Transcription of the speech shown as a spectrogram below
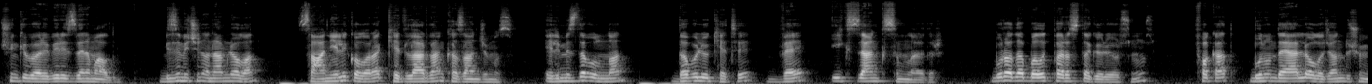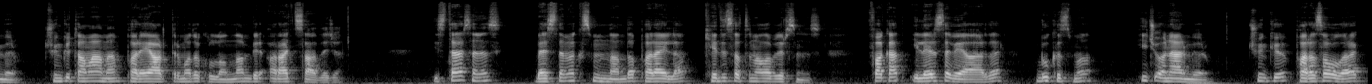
Çünkü böyle bir izlenim aldım. Bizim için önemli olan saniyelik olarak kedilerden kazancımız. Elimizde bulunan W keti ve XZen kısımlarıdır. Burada balık parası da görüyorsunuz. Fakat bunun değerli olacağını düşünmüyorum. Çünkü tamamen parayı arttırmada kullanılan bir araç sadece. İsterseniz besleme kısmından da parayla kedi satın alabilirsiniz. Fakat ileri seviyelerde bu kısmı hiç önermiyorum. Çünkü parasal olarak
